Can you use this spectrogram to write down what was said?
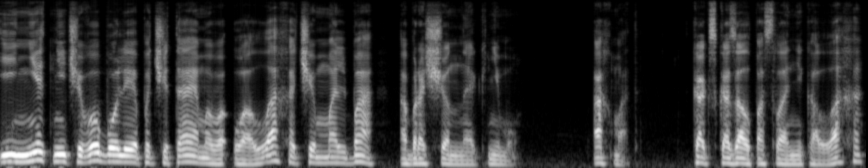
И нет ничего более почитаемого у Аллаха, чем мольба, обращенная к Нему. Ахмад. Как сказал посланник Аллаха,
